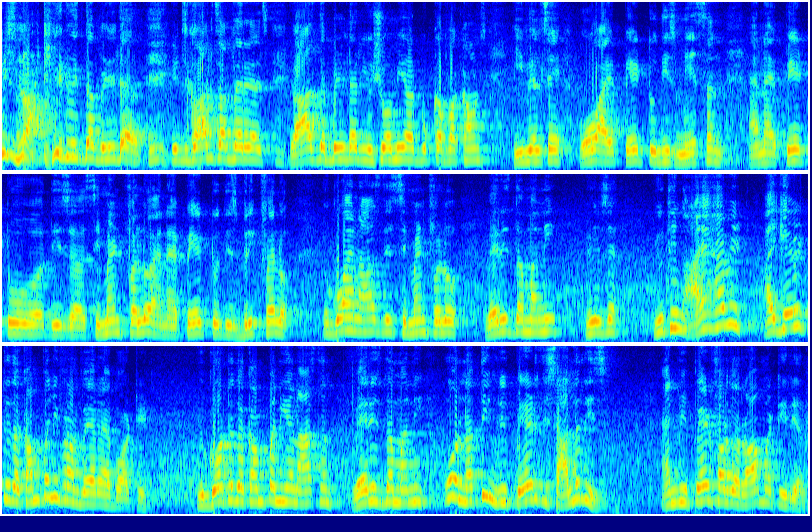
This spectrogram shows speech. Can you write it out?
It's not even with the builder, it's gone somewhere else. You ask the builder, you show me your book of accounts, he will say, Oh, I paid to this mason, and I paid to this uh, cement fellow, and I paid to this brick fellow. You go and ask this cement fellow, Where is the money? He will say, You think I have it? I gave it to the company from where I bought it. You go to the company and ask them, Where is the money? Oh, nothing, we paid the salaries and we paid for the raw material.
